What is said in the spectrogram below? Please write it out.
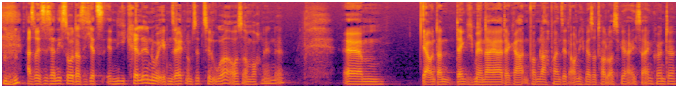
Mhm. Also es ist ja nicht so, dass ich jetzt nie grille, nur eben selten um 17 Uhr, außer am Wochenende. Ähm, ja, und dann denke ich mir, naja, der Garten vom Nachbarn sieht auch nicht mehr so toll aus, wie er eigentlich sein könnte.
